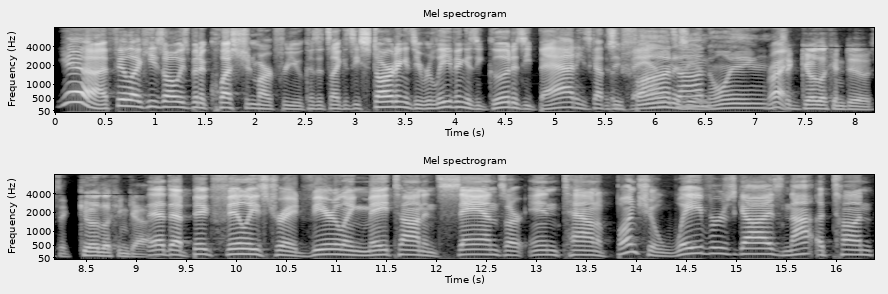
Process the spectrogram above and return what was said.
Yeah, I feel like he's always been a question mark for you because it's like, is he starting? Is he relieving? Is he good? Is he bad? He's got Is the he fun? bands Is he on. annoying? He's a good looking dude. He's a good looking guy. They had that big Phillies trade. Vierling, Maton, and Sands are in town. A bunch of waivers, guys. Not a ton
